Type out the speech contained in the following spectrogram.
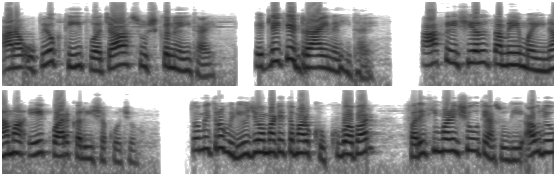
આના ઉપયોગથી ત્વચા શુષ્ક નહીં થાય, એટલે કે ડ્રાય નહીં થાય. આ ફેશિયલ તમે મહિનામાં એકવાર કરી શકો છો. તો મિત્રો, વીડિયો જોવા માટે તમારો ખૂબ ખૂબ આભાર. ફરીથી મળીશું, ત્યાં સુધી આવજો.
